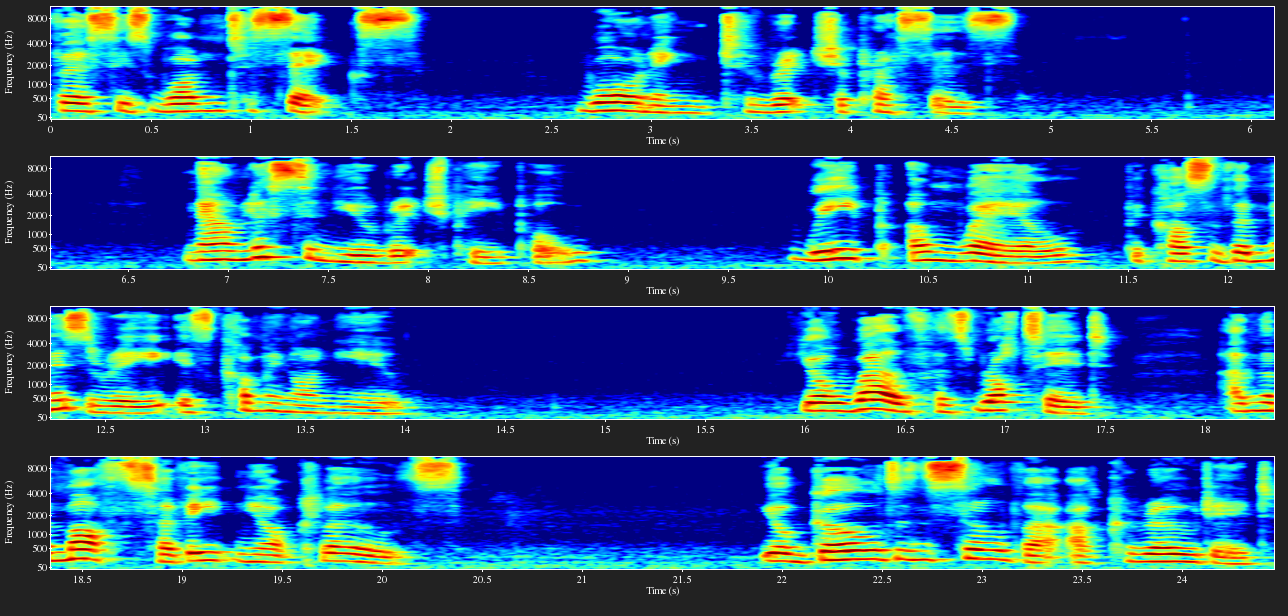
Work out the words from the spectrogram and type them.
verses 1 to 6 Warning to rich oppressors. Now listen, you rich people. Weep and wail because the misery is coming on you. Your wealth has rotted, and the moths have eaten your clothes. Your gold and silver are corroded.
